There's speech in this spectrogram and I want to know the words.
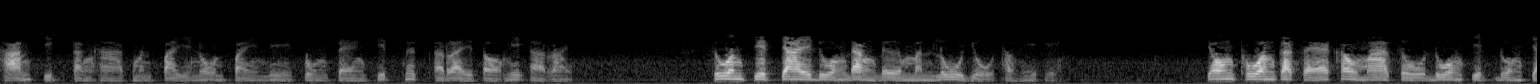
ขารจิตต่างหากมันไปโน่นไปนี่ปรุงแต่งจิตนึกอะไรต่อมิอะไร ส่วนจิตใจดวงดั้งเดิมมันรู้อยู่เท่านี้เองจงทวนกระแสเข้ามาสู่ดวงจิตดวงใจ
